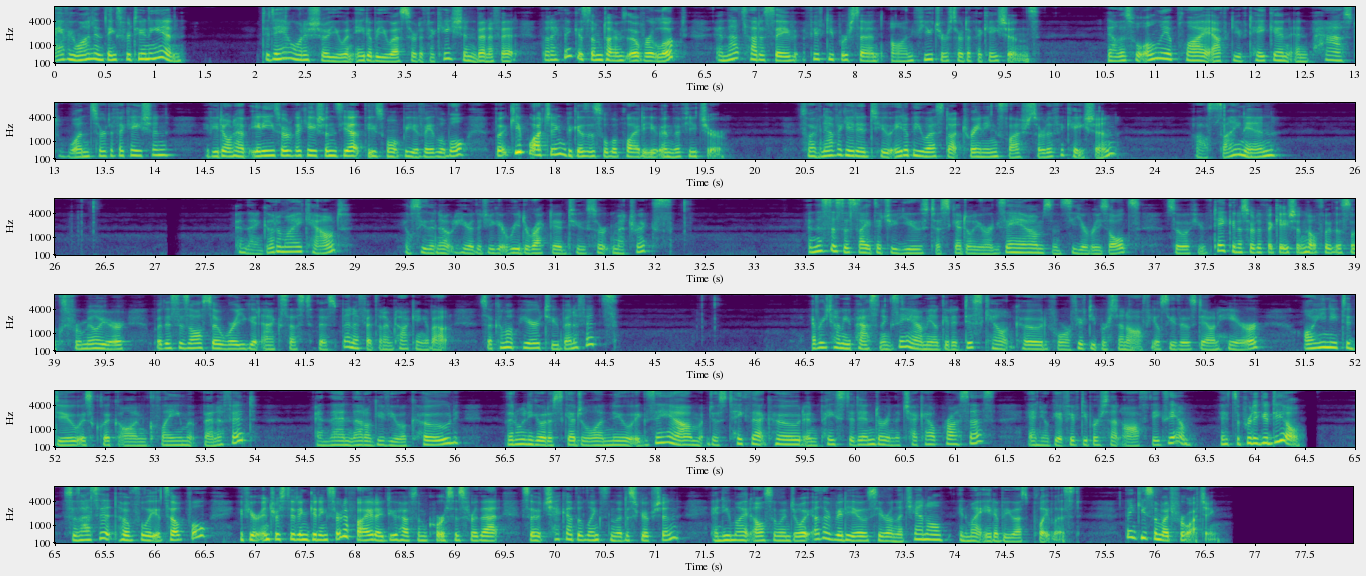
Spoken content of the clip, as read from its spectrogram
Hi everyone and thanks for tuning in. Today I want to show you an AWS certification benefit that I think is sometimes overlooked, and that's how to save 50% on future certifications. Now this will only apply after you've taken and passed one certification. If you don't have any certifications yet, these won't be available, but keep watching because this will apply to you in the future. So I've navigated to aws.training slash certification. I'll sign in and then go to my account. You'll see the note here that you get redirected to certain CertMetrics. And this is the site that you use to schedule your exams and see your results. So if you've taken a certification, hopefully this looks familiar, but this is also where you get access to this benefit that I'm talking about. So come up here to Benefits. Every time you pass an exam, you'll get a discount code for 50% off. You'll see those down here. All you need to do is click on Claim Benefit, and then that'll give you a code. Then when you go to schedule a new exam, just take that code and paste it in during the checkout process, and you'll get 50% off the exam. It's a pretty good deal. So that's it. Hopefully it's helpful. If you're interested in getting certified, I do have some courses for that, so check out the links in the description, and you might also enjoy other videos here on the channel in my AWS playlist. Thank you so much for watching.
